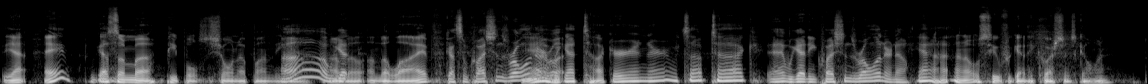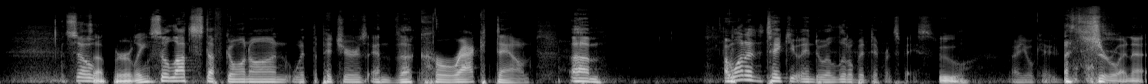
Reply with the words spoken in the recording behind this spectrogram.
Yeah. Hey, we got some uh, people showing up on the Oh, uh, on, got- the, on the live. Got some questions rolling, Yeah, we got Tucker in there. What's up, Tuck? and we got any questions rolling or no? Yeah, I don't know. We'll see if we got any questions going. So What's up, early. So lots of stuff going on with the pitchers and the crackdown. Um, I wanted to take you into a little bit different space. Ooh, Are you okay? sure. Why not?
